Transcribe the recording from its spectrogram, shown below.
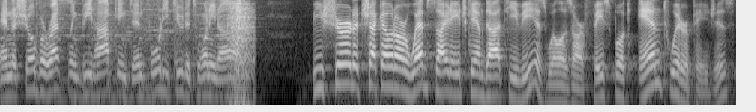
and Nashoba Wrestling beat Hopkinton 42 to 29. Be sure to check out our website, hcam.tv, as well as our Facebook and Twitter pages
